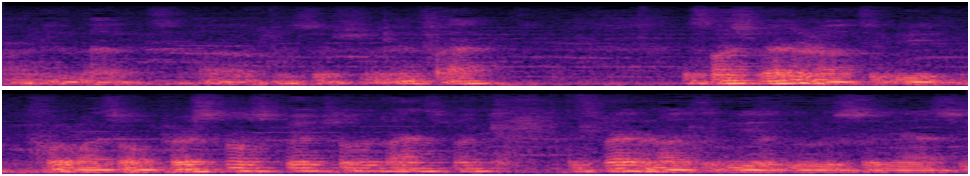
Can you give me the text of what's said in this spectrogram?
uh, in that uh, position. In fact, it's much better not to be for one's own personal spiritual advancement. It's better not to be a guru, sannyasi,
